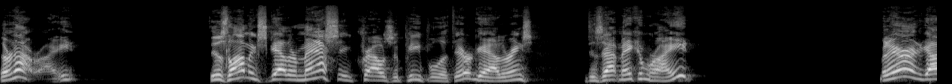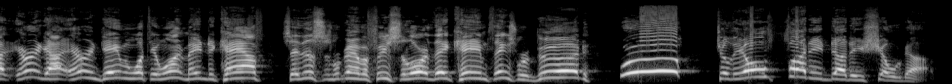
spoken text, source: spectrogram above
They're not right. The Islamics gather massive crowds of people at their gatherings. Does that make them right? But Aaron got Aaron got Aaron gave them what they want, made the calf, say this is we're gonna have a feast of the Lord. They came, things were good. Woo! Till the old fuddy duddy showed up.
